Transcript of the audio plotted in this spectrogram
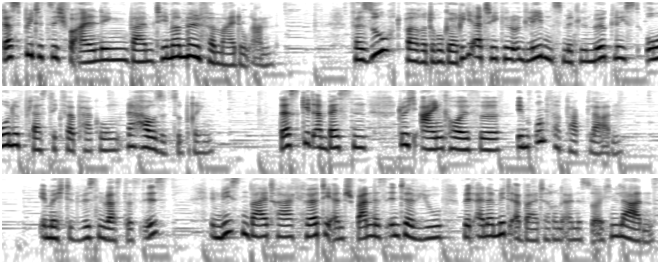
Das bietet sich vor allen Dingen beim Thema Müllvermeidung an. Versucht, eure Drogerieartikel und Lebensmittel möglichst ohne Plastikverpackung nach Hause zu bringen. Das geht am besten durch Einkäufe im Unverpacktladen. Ihr möchtet wissen, was das ist? Im nächsten Beitrag hört ihr ein spannendes Interview mit einer Mitarbeiterin eines solchen Ladens.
